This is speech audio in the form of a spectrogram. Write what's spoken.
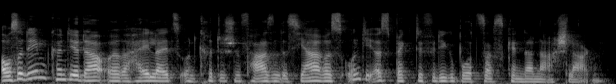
Außerdem könnt ihr da eure Highlights und kritischen Phasen des Jahres und die Aspekte für die Geburtstagskinder nachschlagen.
